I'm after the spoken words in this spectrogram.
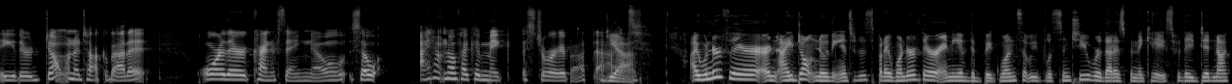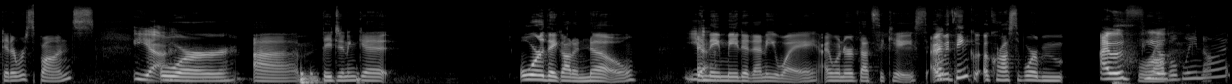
they either don't want to talk about it, or they're kind of saying no. So I don't know if I could make a story about that. Yeah. I wonder if there, and I don't know the answer to this, but I wonder if there are any of the big ones that we've listened to where that has been the case, where they did not get a response, Yeah. or um, they didn't get, or they got a no, yeah. and they made it anyway. I wonder if that's the case. I, I- would think across the board, I would feel. probably not.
